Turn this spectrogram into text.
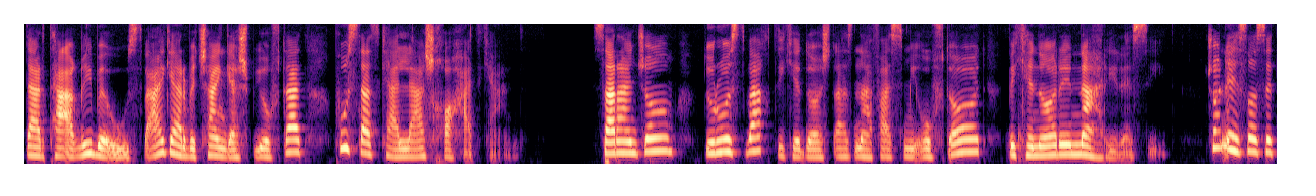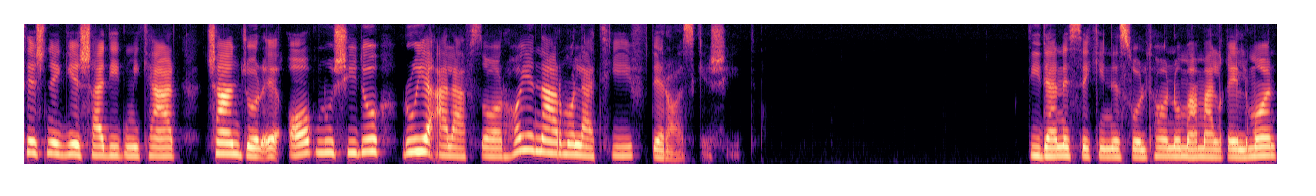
در تعقیب اوست و اگر به چنگش بیفتد پوست از کلش خواهد کند. سرانجام درست وقتی که داشت از نفس می افتاد به کنار نهری رسید. چون احساس تشنگی شدید می کرد چند جرعه آب نوشید و روی علفزارهای نرم و لطیف دراز کشید. دیدن سکین سلطان و ممل قلمان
